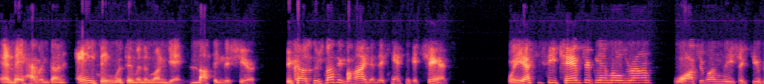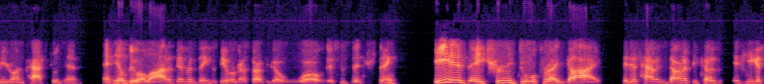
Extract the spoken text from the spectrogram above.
and they haven't done anything with him in the run game. Nothing this year because there's nothing behind him. They can't take a chance. When the SEC championship game rolls around, watch him unleash a QB run patch with him, and he'll do a lot of different things that people are going to start to go, "Whoa, this is interesting." He is a true dual threat guy. They just haven't done it because if he gets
